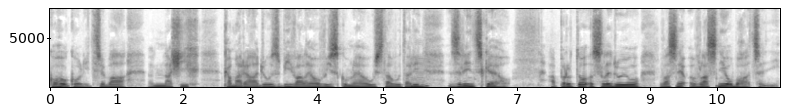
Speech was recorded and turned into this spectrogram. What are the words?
kohokoliv, třeba našich kamarádů z bývalého výzkumného ústavu tady mm. z Linského. A proto sleduju vlastně vlastní obohacení.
